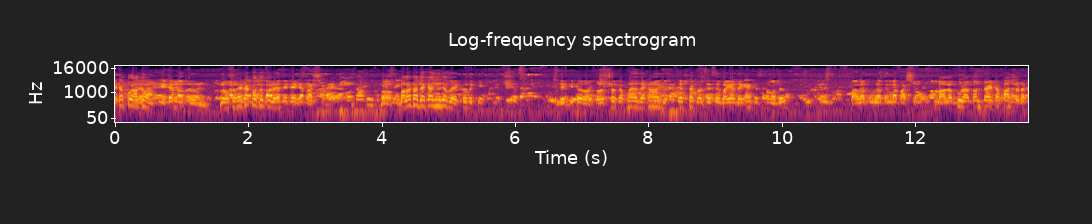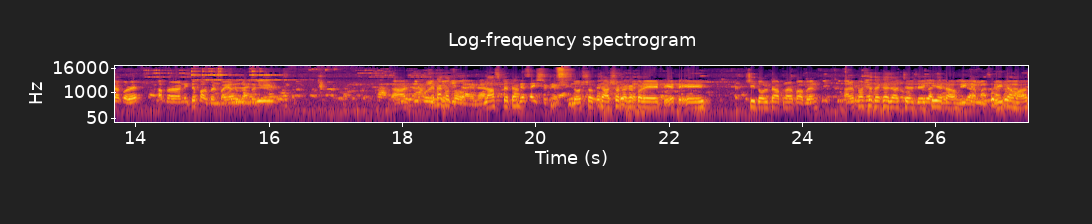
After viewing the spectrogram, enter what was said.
এটা পুরাতন? এটা নতুন। নতুন এটা কত করে? এটা পাঁচশো টাকা। ও, ভালোটা দেখানো যাবে একটু দেখি। দেখি তো দর্শক আপনারা দেখানোর চেষ্টা করতেছে ভাইয়া দেখাইতেছেন আমাদের ভালো পুরাতনটা পাঁচশো। ভালো পুরাতনটা এটা পাঁচশো টাকা করে। আপনারা নিতে পারবেন ভাইয়া দোকান থেকে। আর এটা কত? লাস্ট এটা? এটা চারশো টাকা। দর্শক চারশো টাকা করে এই শীতলটা আপনারা পাবেন। আর পাশে দেখা যাচ্ছে যে কি এটা? রিটা মাছ। রিটা মাছ।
